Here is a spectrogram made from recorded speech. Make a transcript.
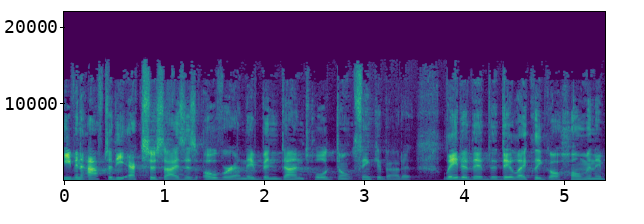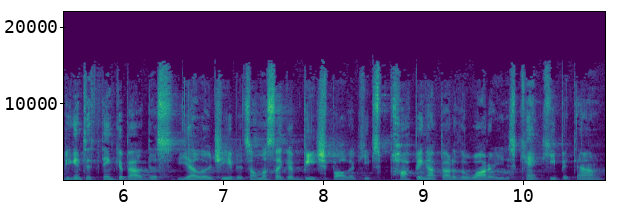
Even after the exercise is over and they've been done, told, don't think about it. Later, they, they likely go home and they begin to think about this yellow Jeep. It's almost like a beach ball that keeps popping up out of the water. You just can't keep it down.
